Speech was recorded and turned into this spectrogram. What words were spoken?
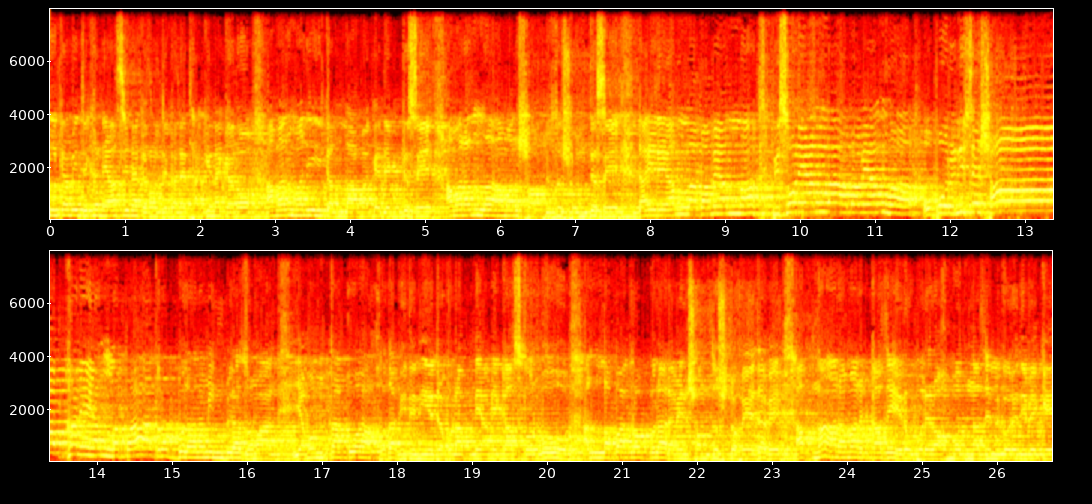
মালিক, আমি যেখানে আসি না কেন, যেখানে থাকি না কেন, আমার মালিক আল্লাহ আমাকে দেখতেছে, আমার আল্লাহ আমার সব কিছু শুনতেছে। ডাইনে আল্লাহ, বামে আল্লাহ, পিছনে আল্লাহ, বামে আল্লাহ, উপরে নিচে সবখানে আল্লাহ পাক রব্বুল আলামিন বিরাজমান। এমন তাকওয়া খোদা ভীতি নিয়ে যখন আপনি, আমি কাজ করব, আল্লাহ পাক রব্বুল আলামিন সন্তুষ্ট হয়ে যাবে। আপনার আমার কাজের উপরে রহমত নাজিল করে দিবে কে?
